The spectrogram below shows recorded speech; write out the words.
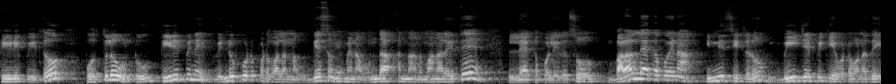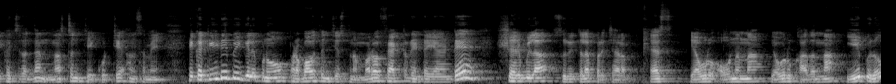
టీడీపీతో పొత్తులో ఉంటూ టీడీపీని వెన్నుపోటు పడవాలన్న ఉద్దేశం ఏమైనా ఉందా అన్న అనుమానాలు అయితే లేకపోలేదు. సో బలం లేకపోయినా ఇన్ని సీట్లను బీజేపీకి ఇవ్వడం అన్నది ఖచ్చితంగా నష్టం చేకూర్చే అంశమే. ఇక టీడీపీ గెలుపును ప్రభావితం చేస్తున్న మరో ఫ్యాక్టర్ ఏంటయ్యా అంటే షర్మిల సునీతల ప్రచారం. ఎస్ ఎవరు అవునన్నా ఎవరు కాదన్నా ఏపీలో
